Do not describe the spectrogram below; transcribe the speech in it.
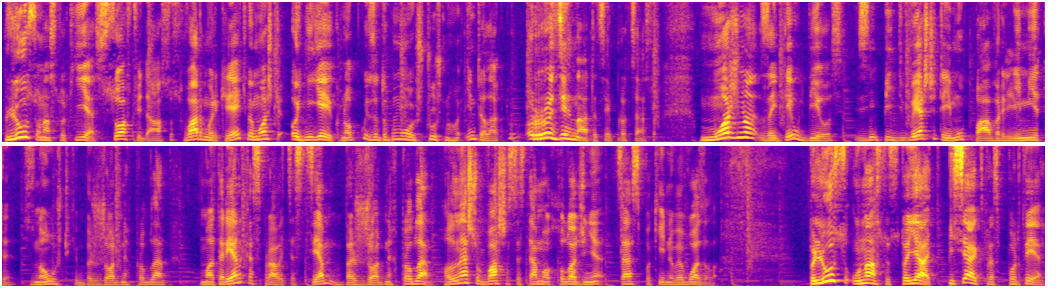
Плюс у нас тут є софт від Asus, в Armor Create ви можете однією кнопкою за допомогою штучного інтелекту розігнати цей процесор. Можна зайти в BIOS, підвищити йому power ліміти, знову ж таки без жодних проблем. Материнка справиться з цим без жодних проблем. Головне, щоб ваша система охолодження це спокійно вивозила. Плюс у нас тут стоять PCI-Express порти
